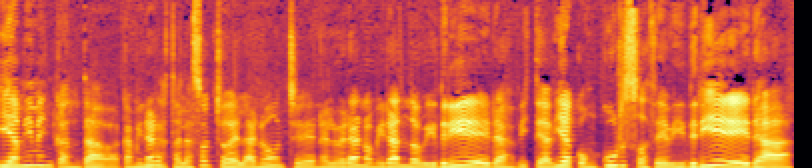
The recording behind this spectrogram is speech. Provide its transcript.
Y a mí me encantaba caminar hasta las 8 de la noche en el verano mirando vidrieras, ¿viste? Había concursos de vidriera.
